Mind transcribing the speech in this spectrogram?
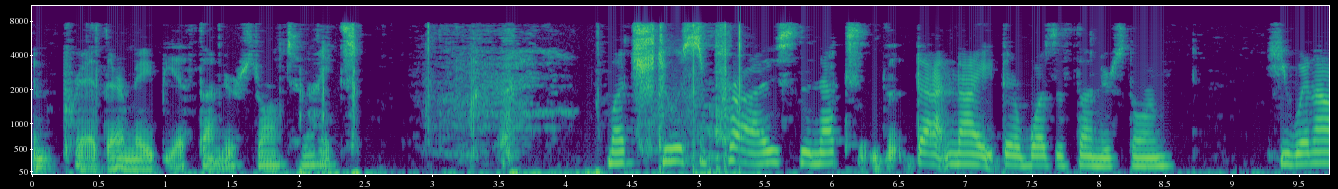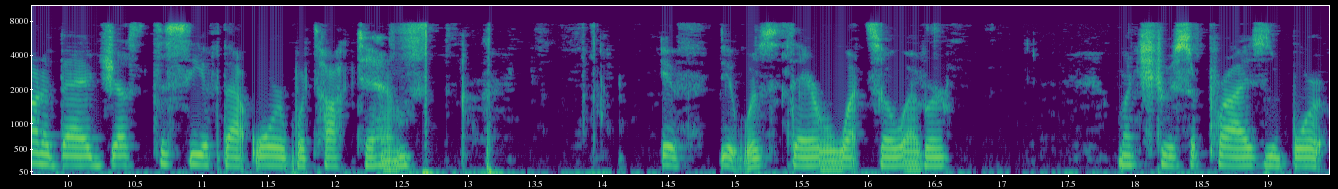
and pray there may be a thunderstorm tonight." Much to his surprise, the next th- that night there was a thunderstorm. He went out of bed just to see if that orb would talk to him, if it was there whatsoever. Much to his surprise, the, bor-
